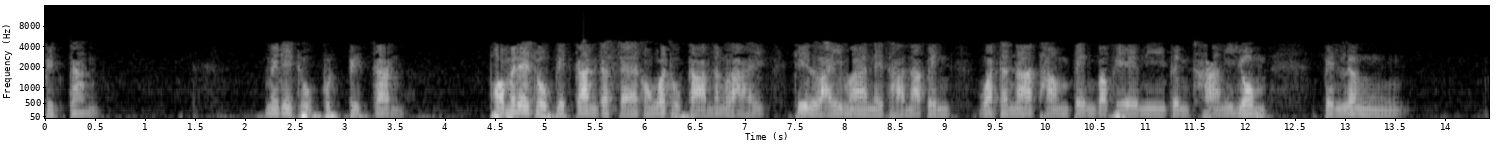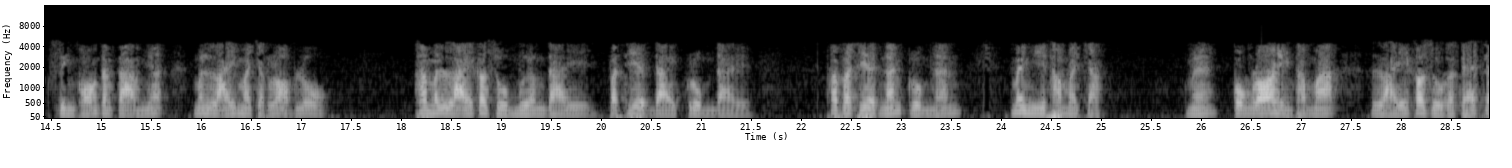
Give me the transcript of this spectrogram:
ปิดกั้น ไม่ได้ถูกปุดปิดกั้น พอไม่ได้ถูกปิดกั้นกระแสของวัตถุกรรมทั้งหลาย ที่ไหลมาในฐานะเป็นวัฒนธรรม เป็นประเพณีเป็นค่านิยม เป็นเรื่องสิ่งของต่างๆ เนี้ยมันไหลมาจากรอบโลก ถ้ามันไหลก็สู่เมืองใด ประเทศใดกลุ่มใด ถ้าประเทศนั้นกลุ่มนั้น ไม่มีธรรมจักรไหมกงล้อแห่งธรรมะ ไหลเข้าสู่กระแสใจ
